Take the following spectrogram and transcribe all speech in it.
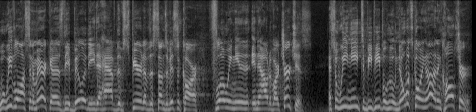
What we've lost in America is the ability to have the spirit of the sons of Issachar flowing in and out of our churches. And so we need to be people who know what's going on in culture,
